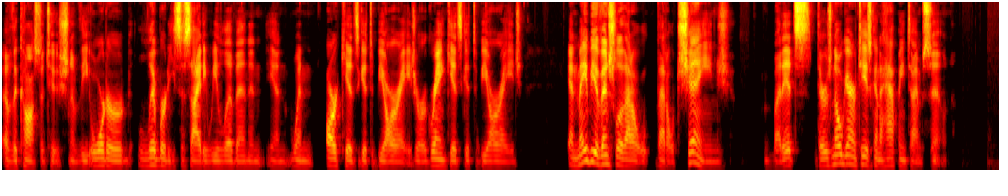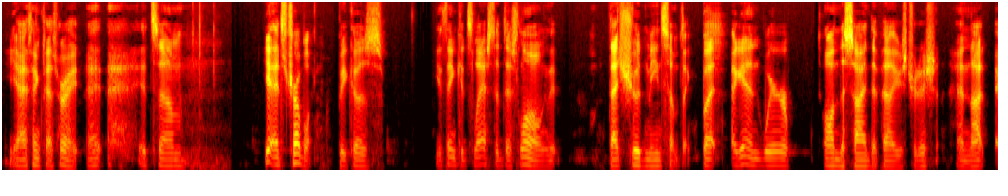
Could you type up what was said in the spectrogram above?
of the Constitution, of the ordered liberty society we live in, and, and when our kids get to be our age or our grandkids get to be our age. And maybe eventually that'll that'll change, but it's there's no guarantee it's going to happen anytime soon. Yeah, I think that's right. It's um, yeah, it's troubling because you think it's lasted this long that that should mean something. But again, we're on the side that values tradition, and not eh,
